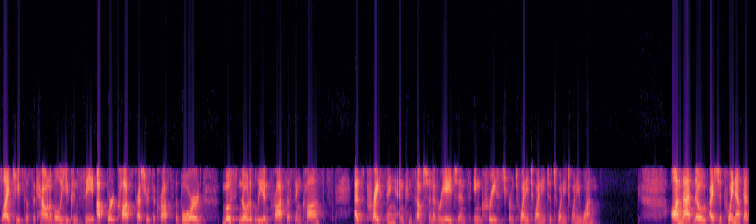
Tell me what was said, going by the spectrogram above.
slide keeps us accountable. You can see upward cost pressures across the board, most notably in processing costs, as pricing and consumption of reagents increased from 2020 to 2021. On that note, I should point out that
